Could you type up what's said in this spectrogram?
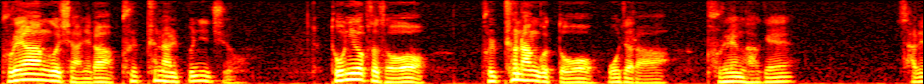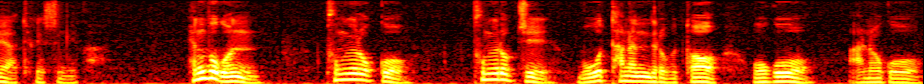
불행한 것이 아니라 불편할 뿐이지요. 돈이 없어서 불편한 것도 모자라 불행하게 살아야 되겠습니까? 행복은 풍요롭고 풍요롭지 못하는 데로부터 오고 안 오고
